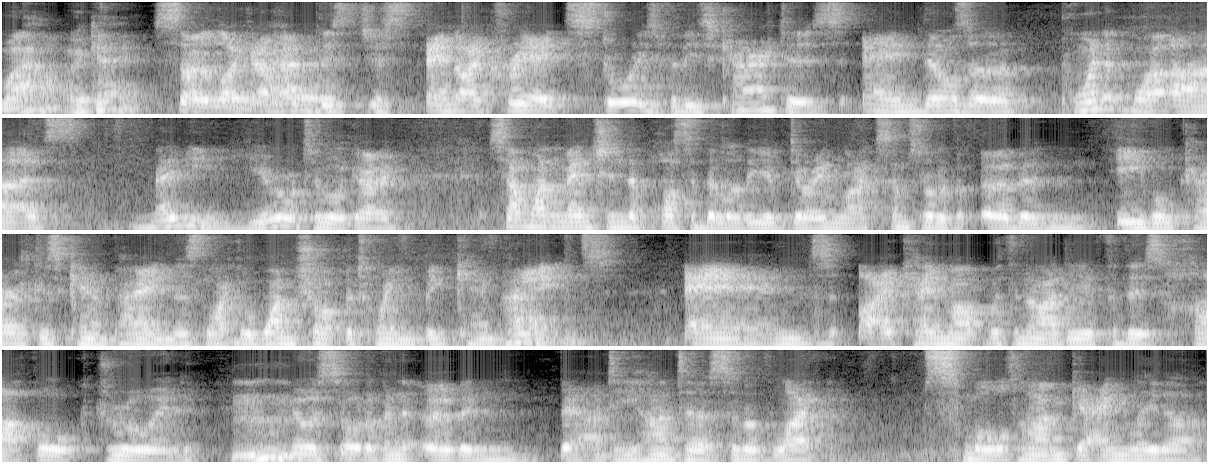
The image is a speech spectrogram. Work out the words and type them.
Wow. Okay. So like I have this just, and I create stories for these characters. And there was a point at uh, it's maybe a year or two ago, someone mentioned the possibility of doing like some sort of urban evil characters campaign as like a one shot between big campaigns. And I came up with an idea for this half orc druid who was sort of an urban bounty hunter, sort of like small time gang leader.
